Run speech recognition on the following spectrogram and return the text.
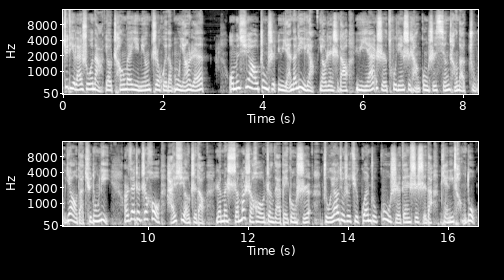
具体来说呢，要成为一名智慧的牧羊人。我们需要重视语言的力量，要认识到语言是促进市场共识形成的主要的驱动力。而在这之后，还需要知道人们什么时候正在被共识，主要就是去关注故事跟事实的偏离程度。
